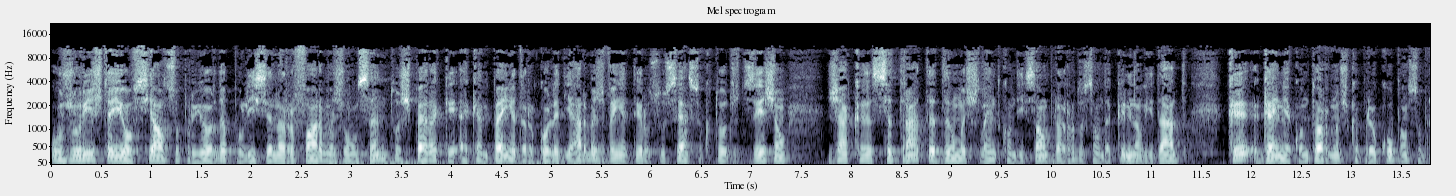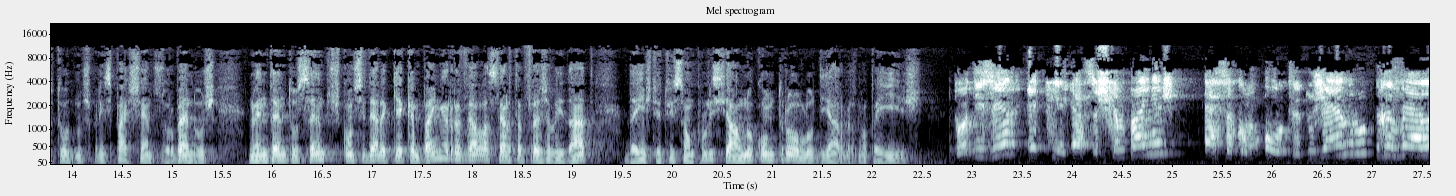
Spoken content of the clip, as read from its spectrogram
O jurista e oficial superior da Polícia na Reforma, João Santos, espera que a campanha de recolha de armas venha a ter o sucesso que todos desejam, já que se trata de uma excelente condição para a redução da criminalidade, que ganha contornos que preocupam sobretudo nos principais centros urbanos. No entanto, Santos considera que a campanha revela certa fragilidade da instituição policial no controlo de armas no país. Estou a dizer é que essas campanhas essa, como outra do género, revela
